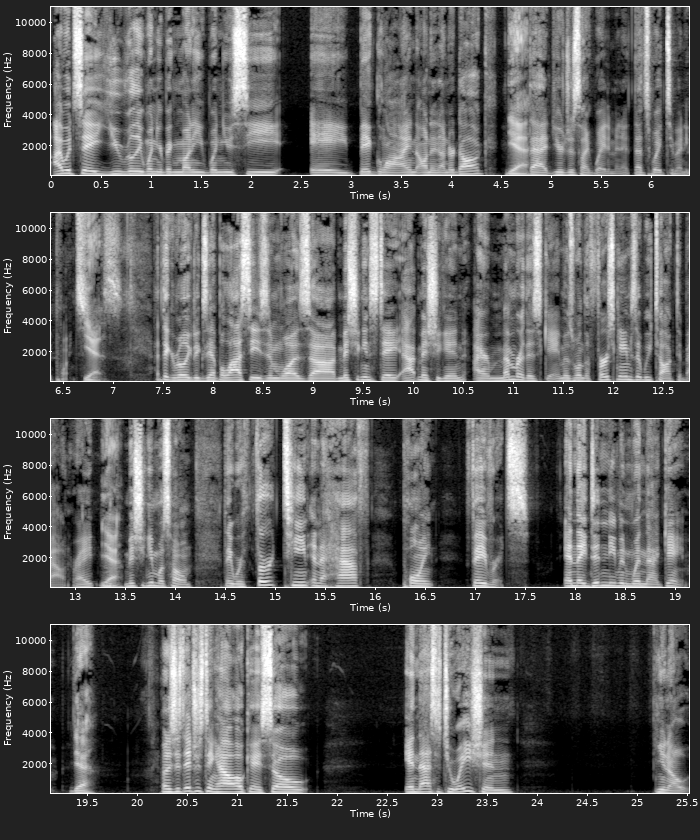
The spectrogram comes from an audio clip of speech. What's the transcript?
I would say you really win your big money when you see a big line on an underdog Yeah. that you're just like, wait a minute, that's way too many points. Yes. I think a really good example last season was uh, Michigan State at Michigan. I remember this game. It was one of the first games that we talked about, right? Yeah. Michigan was home. They were 13 and a half point favorites, and they didn't even win that game. Yeah. But it's just interesting how, okay, so in that situation, you know,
